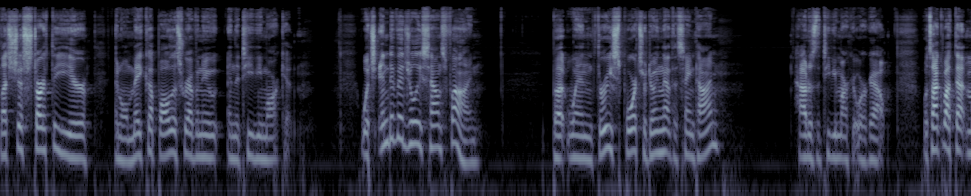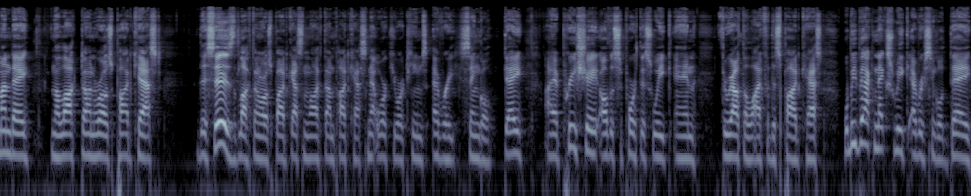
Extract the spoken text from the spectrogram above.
Let's just start the year and we'll make up all this revenue in the TV market, which individually sounds fine. But when three sports are doing that at the same time, How does the TV market work out? We'll talk about that Monday on the Locked On Royals podcast. This is the Locked On Royals podcast and the Locked On Podcast Network, your teams every single day. I appreciate all the support this week and throughout the life of this podcast. We'll be back next week every single day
